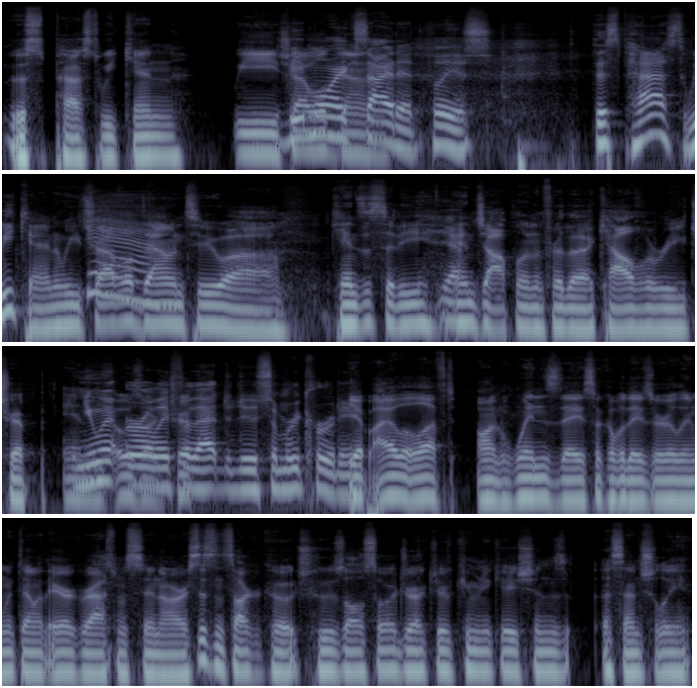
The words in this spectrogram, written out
this past weekend we Be more down- excited, please. this past weekend we traveled down to uh, Kansas City Yeah. and Joplin for the Calvary trip. And you went Ozark early trip. for that to do some recruiting. Yep, I left on Wednesday, so a couple days early, and went down with Eric Rasmussen, our assistant soccer coach, who's also our director of communications, essentially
